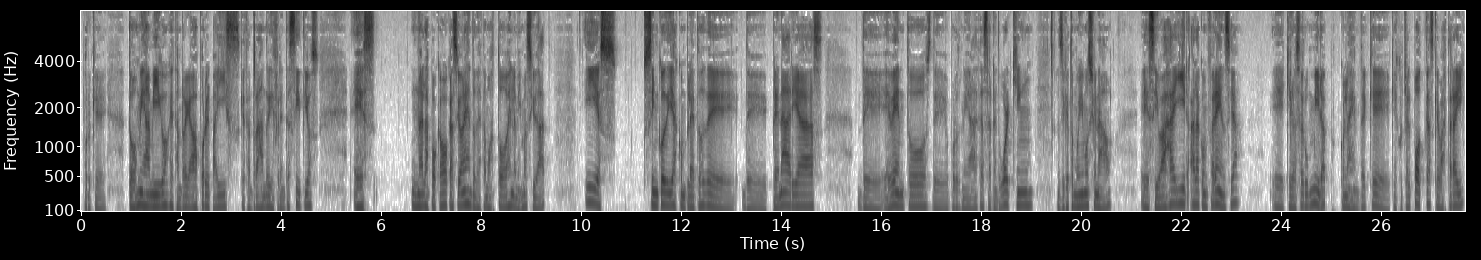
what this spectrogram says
porque todos mis amigos que están regados por el país, que están trabajando en diferentes sitios, es una de las pocas ocasiones en donde estamos todos en la misma ciudad y es cinco días completos de, plenarias, de eventos, de oportunidades de hacer networking. Así que estoy muy emocionado. Eh, si vas a ir a la conferencia, eh, quiero hacer un meetup con la gente que, que, escucha el podcast, que va a estar ahí.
